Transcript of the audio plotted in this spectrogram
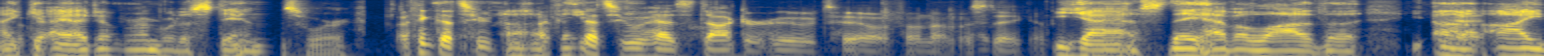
I, Okay. I don't remember what it stands for. i think that's who Uh, i think they- that's who has doctor who too if i'm not mistaken Yes, they have a lot of the uh, Yeah.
